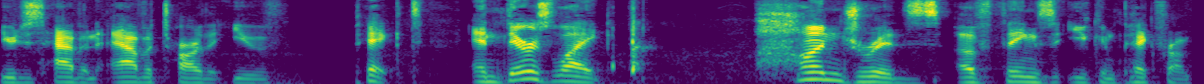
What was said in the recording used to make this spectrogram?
You just have an avatar that you've picked. And there's like hundreds of things that you can pick from.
